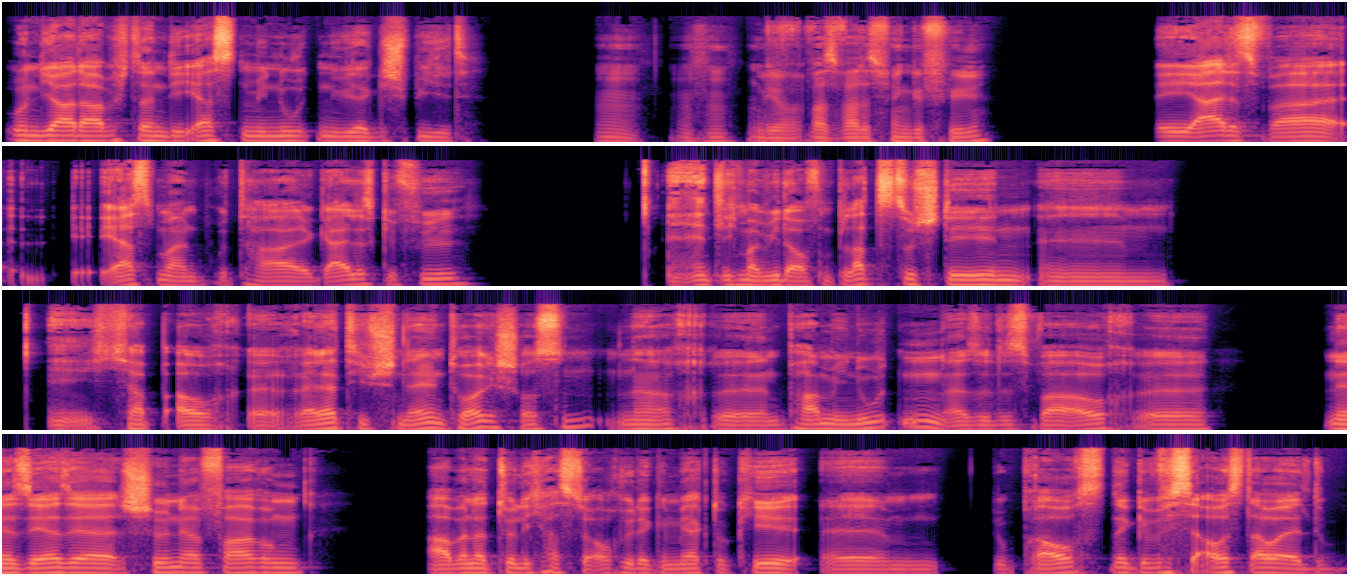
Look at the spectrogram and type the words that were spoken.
Und ja, da habe ich dann die ersten Minuten wieder gespielt. Hm, mhm. Was war das für ein Gefühl? Ja, das war erstmal ein brutal geiles Gefühl, endlich mal wieder auf dem Platz zu stehen. Ähm, ich habe auch äh, relativ schnell ein Tor geschossen nach äh, ein paar Minuten. Also das war auch äh, eine sehr, sehr schöne Erfahrung. Aber natürlich hast du auch wieder gemerkt, okay, ähm, du brauchst eine gewisse Ausdauer. Du,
